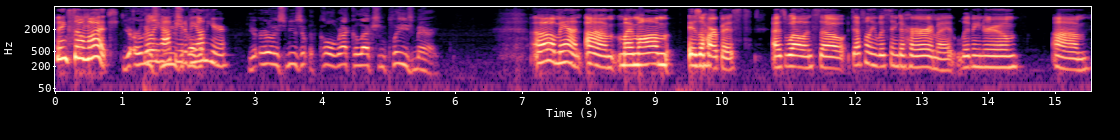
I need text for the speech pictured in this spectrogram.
Thanks so much. Your earliest Really happy to be on here. Your earliest musical recollection, please, Mary. Oh man, um, my mom is a harpist as well, and so definitely listening to her in my living room. Um,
